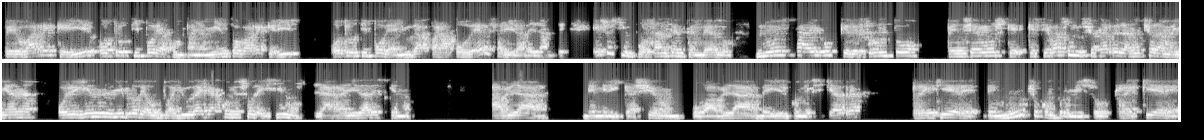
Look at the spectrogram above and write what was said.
pero va a requerir otro tipo de acompañamiento, va a requerir otro tipo de ayuda para poder salir adelante. Eso es importante entenderlo. No es algo que de pronto pensemos que, que se va a solucionar de la noche a la mañana o leyendo un libro de autoayuda, ya con eso le hicimos. La realidad es que no hablar de medicación o hablar de ir con el psiquiatra requiere de mucho compromiso, requiere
